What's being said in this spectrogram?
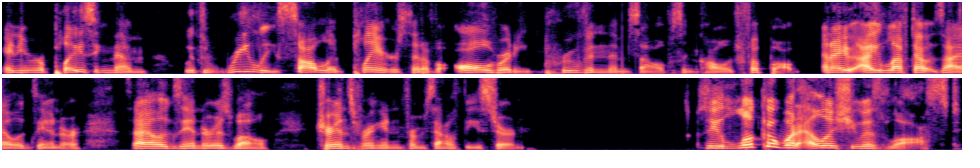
and you're replacing them with really solid players that have already proven themselves in college football. And I, I left out Zy Alexander, Zy Alexander as well, transferring in from Southeastern. So you look at what LSU has lost.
